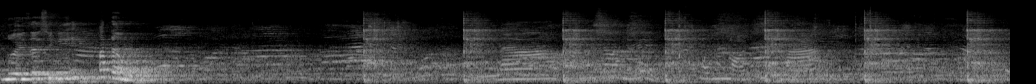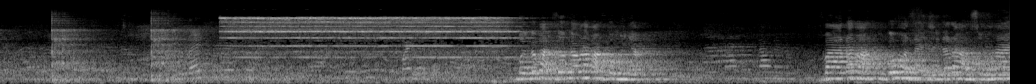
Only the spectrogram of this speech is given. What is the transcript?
10 giây suy nghĩ, bắt đầu. là sao đấy không nói chuyện mà đấy bay lên Mời các bạn dơ cao đáp án của mình ạ. Và đáp án của câu hỏi này chính là đáp án số 2.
